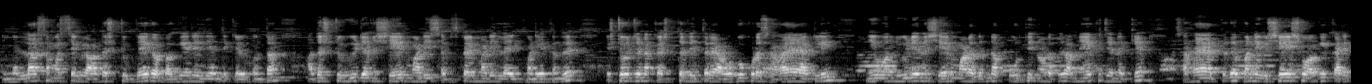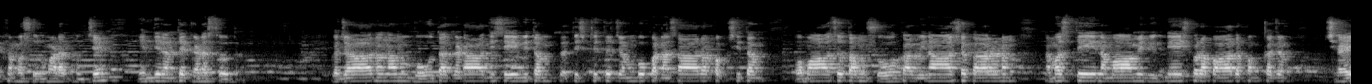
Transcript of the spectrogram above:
ನಿಮ್ಮೆಲ್ಲ ಸಮಸ್ಯೆಗಳು ಆದಷ್ಟು ಬೇಗ ಬಗೆಹರಿಲಿ ಅಂತ ಕೇಳ್ಕೊಂತ ಆದಷ್ಟು ವಿಡಿಯೋನ ಶೇರ್ ಮಾಡಿ ಸಬ್ಸ್ಕ್ರೈಬ್ ಮಾಡಿ ಲೈಕ್ ಮಾಡಿ. ಯಾಕಂದರೆ ಎಷ್ಟೋ ಜನ ಕಷ್ಟದಲ್ಲಿರ್ತಾರೆ, ಅವ್ರಿಗೂ ಕೂಡ ಸಹಾಯ ಆಗಲಿ. ನೀವು ಒಂದು ವಿಡಿಯೋನ ಶೇರ್ ಮಾಡೋದ್ರಿಂದ ಪೂರ್ತಿ ನೋಡಿದ್ರೆ ಅನೇಕ ಜನಕ್ಕೆ ಸಹಾಯ ಆಗ್ತದೆ. ಬನ್ನಿ, ವಿಶೇಷವಾಗಿ ಕಾರ್ಯಕ್ರಮ ಶುರು ಮಾಡೋಕ್ಕೆ ಮುಂಚೆ ಎಂದಿನಂತೆ ಗಣಸ್ತೋತ್ರ ಗಜಾನನಂ ಭೂತಗಣಾದಿಸೇವಿತಂ ಪ್ರತಿಷ್ಠಿತ ಜಂಬುಪನಸಾರ ಪಕ್ಷಿತಂ. ಉಮಾಸುತಂ ಶೋಕ ವಿನಾಶ ಕಾರಣಂ ನಮಸ್ತೆ ನಮಾಮಿ ವಿಘ್ನೇಶ್ವರ ಪಾದ ಪಂಕಜಂ ಜೈ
